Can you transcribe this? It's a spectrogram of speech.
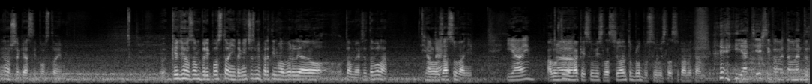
No však ja si postojím. Keď ho som pri postojení, tak niečo sme predtým hovorili aj o, o tom, jak sa to volá? O Hyundai? zasúvaní. Jaj. Ale už Eh, neviem v akej súvislosti, len tú blbú súvislosť si pamätám. ja tiež si pamätám len tu...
